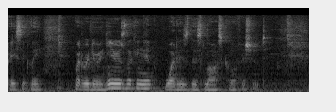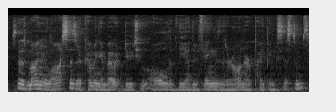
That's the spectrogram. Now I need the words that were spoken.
Basically, what we're doing here is looking at what is this loss coefficient. So those minor losses are coming about due to all of the other things that are on our piping systems.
